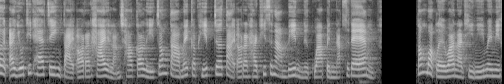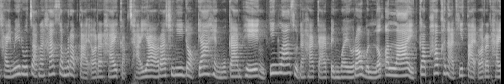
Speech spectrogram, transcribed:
เปิดอายุที่แท้จริงต่ายอรไทยหลังชาวเกาหลีจ้องตาไม่กระพริบเจอต่ายอรไทยที่สนามบินนึกว่าเป็นนักแสดง ต้องบอกเลยว่านาทีนี้ไม่มีใครไม่รู้จักนะคะสำหรับต่ายอรไทยกับฉายาราชินีดอกหญ้าแห่งวงการเพลง ยิ่งล่าสุดนะคะกลายเป็นไวรัลบนโลกออนไลน์ กับภาพขณะที่ต่ายอรไทย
